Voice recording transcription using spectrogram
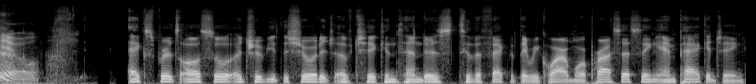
Ew. Experts also attribute the shortage of chicken tenders to the fact that they require more processing and packaging.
